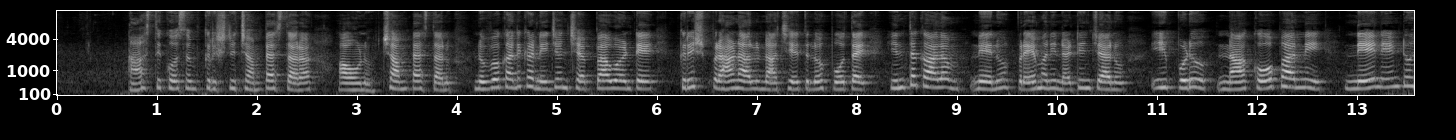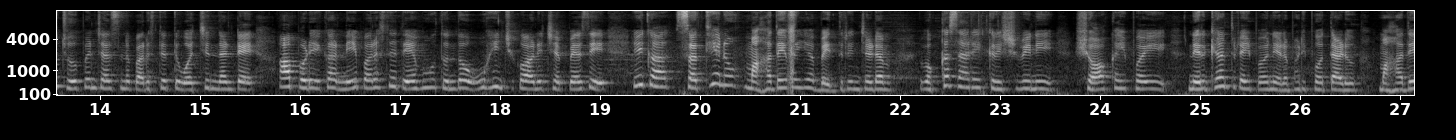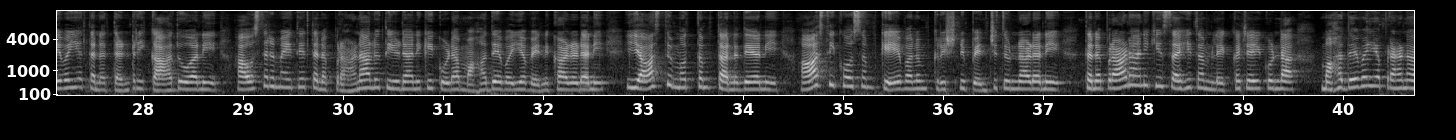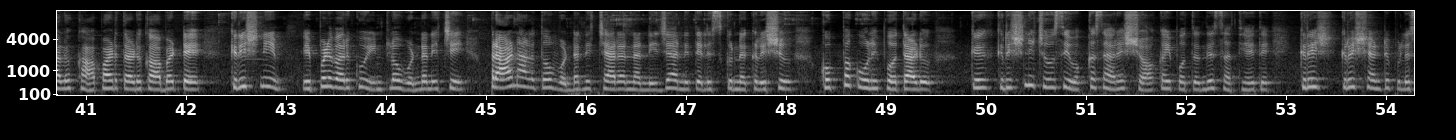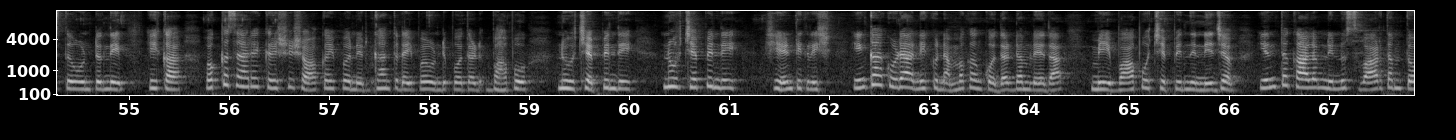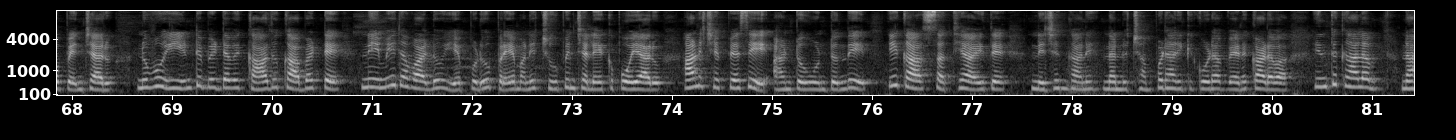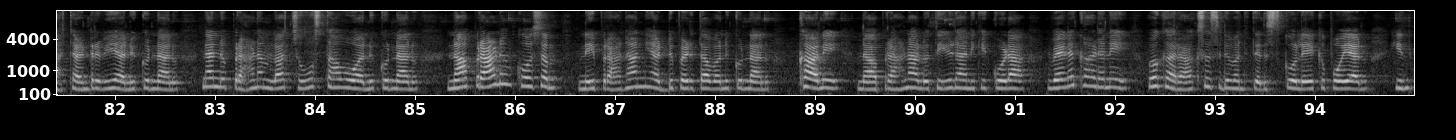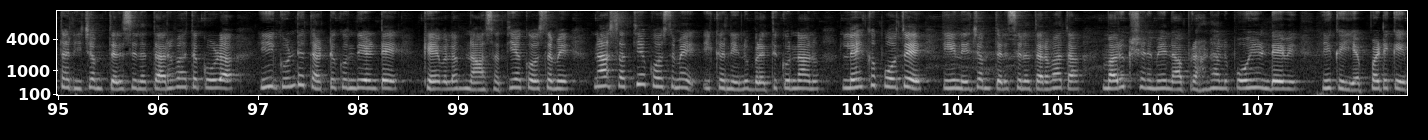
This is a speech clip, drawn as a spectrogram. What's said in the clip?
ఆస్తి కోసం కృష్ణి చంపేస్తారా? అవును చంపేస్తాను. నువ్వు కనుక నిజం చెప్పావు అంటే క్రిష్ ప్రాణాలు నా చేతిలో పోతాయి. ఇంతకాలం నేను ప్రేమని నటించాను. ఇప్పుడు నా కోపాన్ని నేనేంటో చూపించాల్సిన పరిస్థితి వచ్చిందంటే అప్పుడు ఇక నీ పరిస్థితి ఏమవుతుందో ఊహించుకో అని చెప్పేసి ఇక సత్యను మహాదేవయ్య బెదిరించడం. ఒక్కసారి క్రిష్ విని షాక్ అయిపోయి నిర్ఘాంతుడైపోయి నిలబడిపోతాడు. మహాదేవయ్య తన తండ్రి కాదు అని అవసరమైతే తన ప్రాణాలు తీయడానికి కూడా మహాదేవయ్య వెనుకాడడని ఈ ఆస్తి మొత్తం తనదే అని ఆస్తి కోసం కేవలం కృష్ణి పెంచుతున్నాడని తన ప్రాణానికి సహితం లెక్క చేయకుండా మహాదేవయ్య ప్రాణాలు కాపాడుతాడు కాబట్టే క్రిష్ని ఇప్పటి వరకు ఇంట్లో ఉండనిచ్చి ప్రాణాలతో ఉండనిచ్చారన్న నిజాన్ని తెలుసుకున్న క్రిష్ కుప్ప కూలిపోతాడు క్రిష్ని చూసి ఒక్కసారి షాక్ అయిపోతుంది సత్య అయితే. క్రిష్ క్రిష్ అంటూ పిలుస్తూ ఉంటుంది. ఇక ఒక్కసారి క్రిష్ షాక్ అయిపోయి నిర్ఘాంతుడైపోయి ఉండిపోతాడు. బాబు నువ్వు చెప్పింది నువ్వు చెప్పింది ఏంటి క్రిష్? ఇంకా కూడా నీకు నమ్మకం కుదరడం లేదా? మీ బాపు చెప్పింది నిజం. ఇంతకాలం నిన్ను స్వార్థంతో పెంచారు. నువ్వు ఈ ఇంటి బిడ్డవి కాదు కాబట్టే నీ మీద వాళ్ళు ఎప్పుడూ ప్రేమని చూపించలేకపోయారు అని చెప్పేసి అంటూ ఉంటుంది. ఇక సత్య అయితే నిజంగానే నన్ను చంపడానికి కూడా వెనకాడవా? ఇంతకాలం నా తండ్రివి అనుకున్నాను. నన్ను ప్రాణంలా చూస్తావు అనుకున్నాను. నా ప్రాణం కోసం నీ ప్రాణాన్ని అడ్డు పెడతావనుకున్నాను కానీ నా ప్రాణాలు తీయడానికి కూడా వెనకాడని ఒక రాక్షసుడు అని తెలుసుకోలేకపోయాను. ఇంత నిజం తెలిసిన తర్వాత కూడా ఈ గుండె తట్టుకుంది అంటే కేవలం నా సత్య కోసమే. నా సత్య కోసమే ఇక నేను బ్రతికున్నాను. లేకపోతే ఈ నిజం తెలిసిన తర్వాత మరుక్షణమే నా ప్రాణాలు పోయిండేవి. ఇక ఎప్పటికీ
